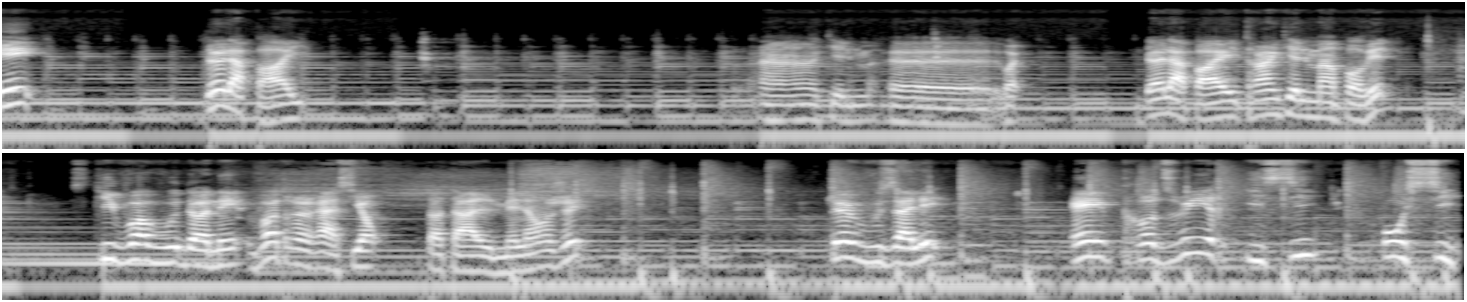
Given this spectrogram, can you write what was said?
et de la paille. Euh. De la paille, tranquillement, pas vite. Ce qui va vous donner votre ration totale mélangée que vous allez introduire ici aussi.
